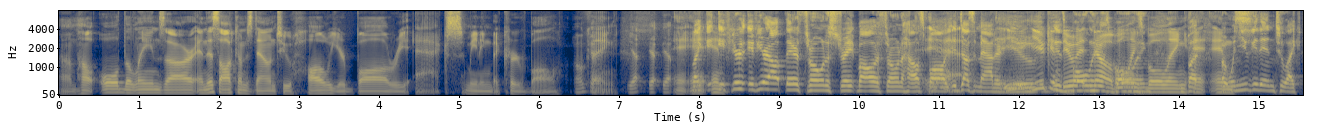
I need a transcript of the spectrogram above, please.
um, how old the lanes are, and this all comes down to how your ball reacts, meaning the curveball thing. Yep, yep, yep. And- like and- if you're if you're out there throwing a straight ball or throwing a house ball, Yeah. it doesn't matter to You- you. you can It's do it. bowling No, is bowling's bowling, But and- but when you get into like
